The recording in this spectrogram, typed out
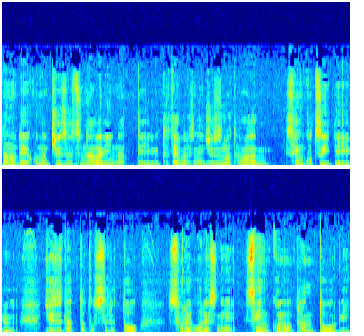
なのでこの数珠つながりになっている例えばですね数珠の玉が1000個ついている数珠だったとするとそれをですね1000個の単糖類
